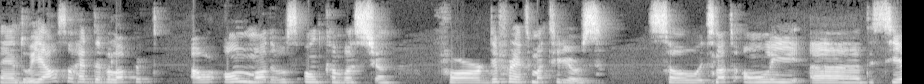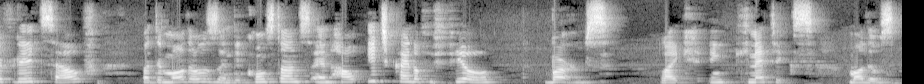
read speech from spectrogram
And we also had developed our own models on combustion for different materials. So it's not only uh, the CFD itself, but the models and the constants and how each kind of fuel burns, like in kinetics models.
